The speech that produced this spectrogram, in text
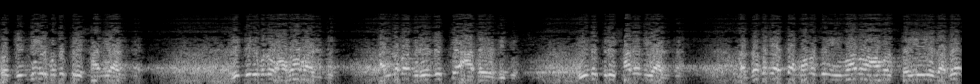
তো জিন্দিগির মধ্যে পরেশানি আসবে। জিন্দিগির মধ্যে অভাব আসবে। আল্লাহবাদ রেজেককে আদায় দিবে। এটা পরেশানি নিয়ে আসবে। আর যখন একটা মানুষের ইমান ও আমল তৈরি হয়ে যাবে,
